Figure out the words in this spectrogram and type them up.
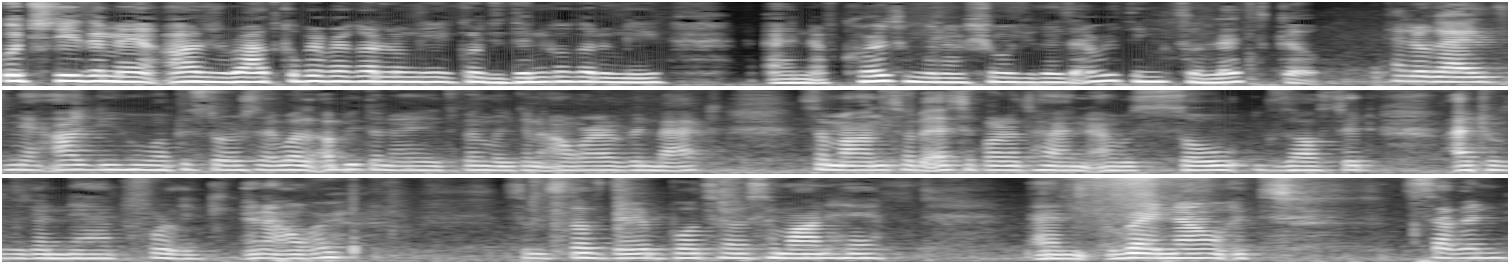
कुछ चीज़ें मैं आज रात को प्रिपेयर कर लूँगी, कुछ दिन को करूँगी। And of course, i'm gonna show you guys everything so, let's go hello guys मैं आ गई हूँ वापस स्टोर से well अभी तो नहीं it's been like an hour I've been back सामान सब ऐसे पड़ा था and I was so exhausted I took like a nap for like an hour some stuff there बहुत सारा सामान है and right now it's 7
